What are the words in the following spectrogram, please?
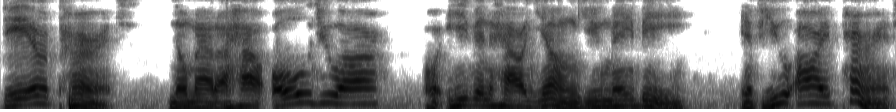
Dear parents, no matter how old you are or even how young you may be, if you are a parent,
